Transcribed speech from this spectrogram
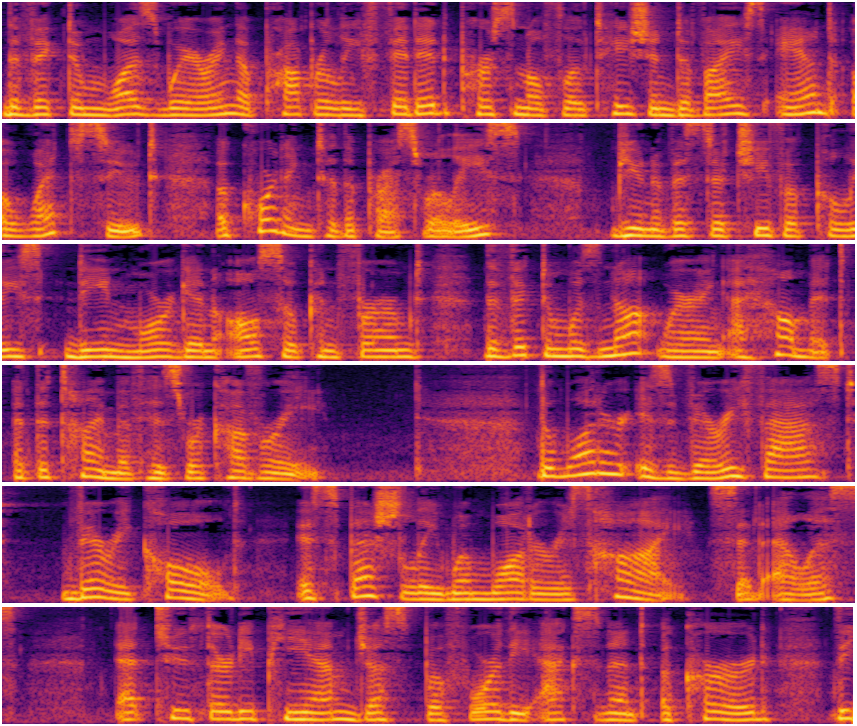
The victim was wearing a properly fitted personal flotation device and a wetsuit, according to the press release. Buena Vista Chief of Police Dean Morgan also confirmed the victim was not wearing a helmet at the time of his recovery. The water is very fast, very cold, especially when water is high, said Ellis. At 2:30 p.m. just before the accident occurred, the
